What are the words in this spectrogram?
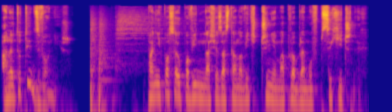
ale to ty dzwonisz pani poseł powinna się zastanowić, czy nie ma problemów psychicznych.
